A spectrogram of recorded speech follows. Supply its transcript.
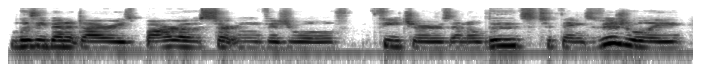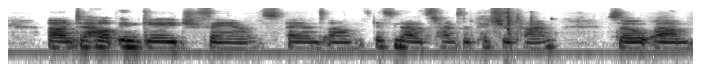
Lizzie Bennet Diaries borrows certain visual features and alludes to things visually um, to help engage fans. And um, it's now it's time for picture time. So um,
